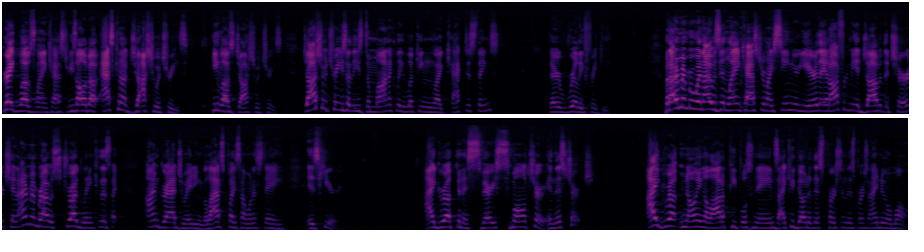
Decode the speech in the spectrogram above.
Greg loves Lancaster. He's all about asking about Joshua trees. He loves Joshua trees. Joshua trees are these demonically looking like cactus things. They're really freaky. But I remember when I was in Lancaster my senior year, they had offered me a job at the church, and I remember I was struggling because it's like, I'm graduating. The last place I want to stay is here. I grew up in a very small church, in this church. I grew up knowing a lot of people's names. I could go to this person, this person, I knew them all.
